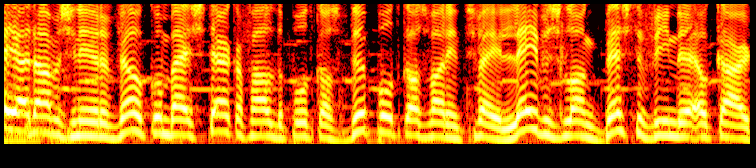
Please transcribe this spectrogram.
ja, dames en heren, welkom bij Sterker Verhalen, de podcast. De podcast waarin twee levenslang beste vrienden elkaar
